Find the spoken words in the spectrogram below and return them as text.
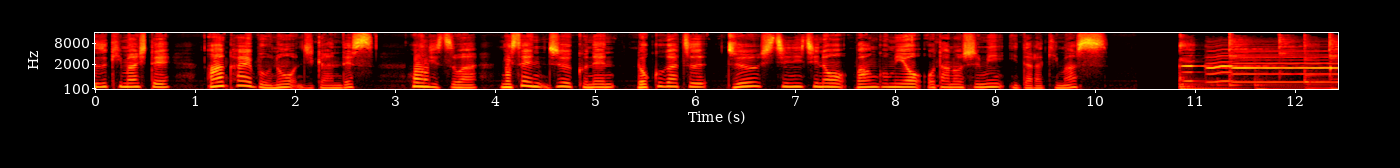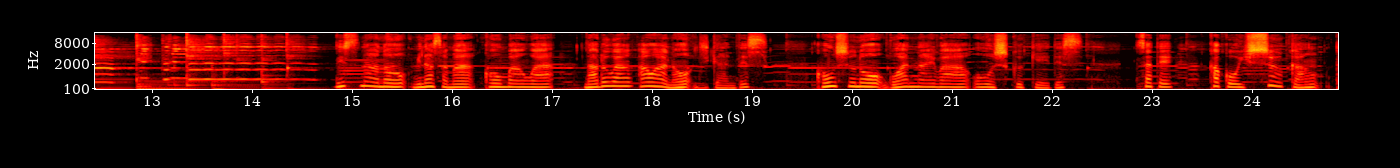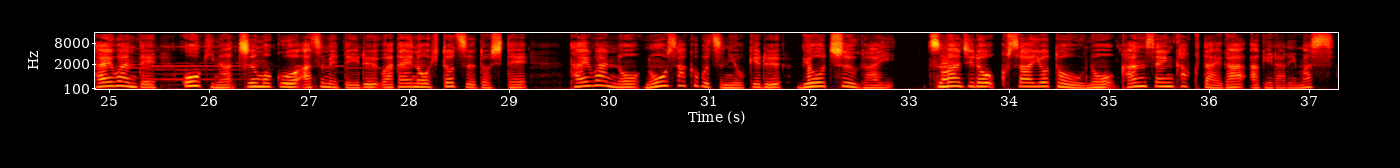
続きましてアーカイブの時間です。本日は2019年6月17日の番組をお楽しみいただきます。リスナーの皆様、こんばんは。ナルワンアワーの時間です。今週のご案内は大宿慶です。さて、過去1週間、台湾で大きな注目を集めている話題の一つとして、台湾の農作物における病虫害、つまじろ草与党の感染拡大が挙げられます。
